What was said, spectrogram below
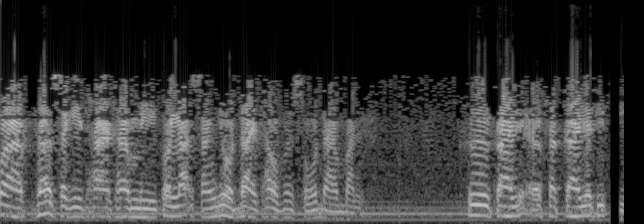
ว่าพระสกิทาคามีก็ละสังโยชน์ได้เท่าพระโสดาบัน คือกายสกายทิฏฐิ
